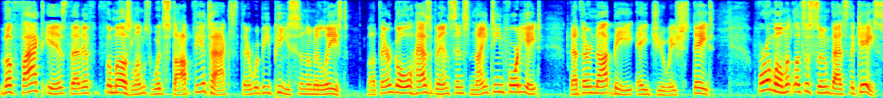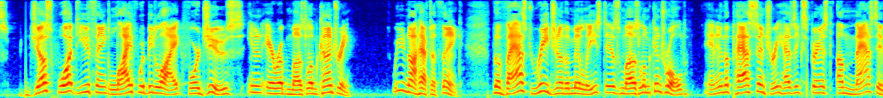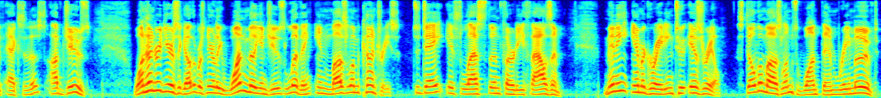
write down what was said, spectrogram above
the fact is that if the Muslims would stop the attacks, there would be peace in the Middle East. But their goal has been since 1948 that there not be a Jewish state. For a moment, let's assume that's the case. Just what do you think life would be like for Jews in an Arab Muslim country? We do not have to think. The vast region of the Middle East is Muslim controlled and in the past century has experienced a massive exodus of Jews. 100 years ago, there was nearly 1 million Jews living in Muslim countries. Today, it's less than 30,000. Many immigrating to Israel. Still, the Muslims want them removed.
